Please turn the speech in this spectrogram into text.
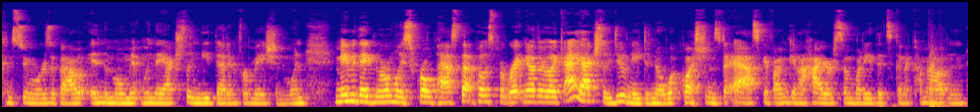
consumers about in the moment when they actually need that information. When maybe they'd normally scroll past that post, but right now they're like, I actually do need to know what questions to ask if I'm going to hire somebody that's going to come out and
